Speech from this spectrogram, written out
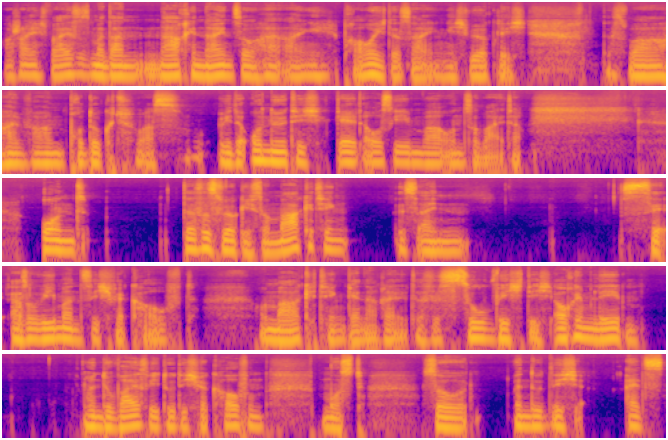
wahrscheinlich weiß es man dann Nachhinein so, ja, eigentlich brauche ich das eigentlich wirklich. Das war einfach ein Produkt, was wieder unnötig Geld ausgeben war und so weiter. Und das ist wirklich so. Marketing ist ein, also wie man sich verkauft und Marketing generell, das ist so wichtig, auch im Leben wenn du weißt, wie du dich verkaufen musst. So, wenn du dich als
